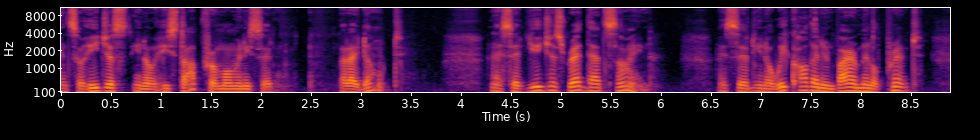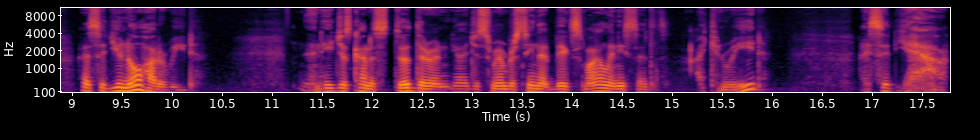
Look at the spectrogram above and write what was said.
And so he just, you know, he stopped for a moment. He said, But I don't. And I said, You just read that sign. I said, You know, we call that environmental print. I said, You know how to read. And he just kind of stood there, and I just remember seeing that big smile, and he said, I can read? I said, Yeah.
